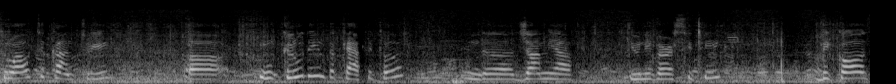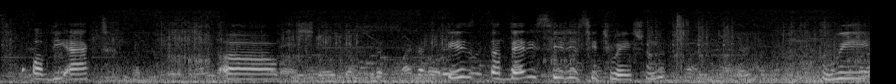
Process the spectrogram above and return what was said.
throughout the country uh, including the capital in the jamia university because of the act uh, is a very serious situation. We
